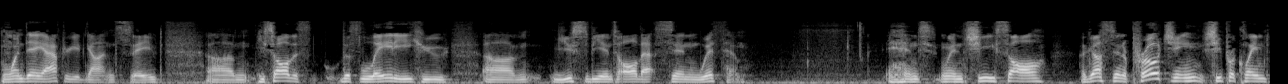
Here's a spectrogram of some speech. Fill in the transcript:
One day after he had gotten saved, um, he saw this this lady who um, used to be into all that sin with him. And when she saw Augustine approaching, she proclaimed,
